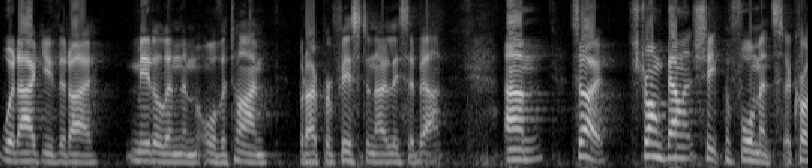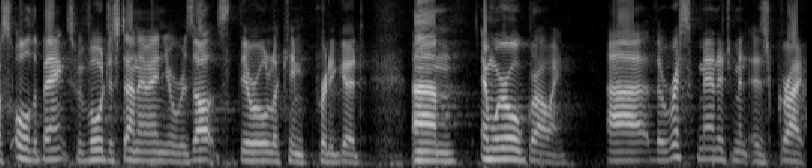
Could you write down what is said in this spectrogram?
would argue that I meddle in them all the time, but I profess to know less about. Um, so, strong balance sheet performance across all the banks. We've all just done our annual results. They're all looking pretty good. Um, and we're all growing. Uh, the risk management is great.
